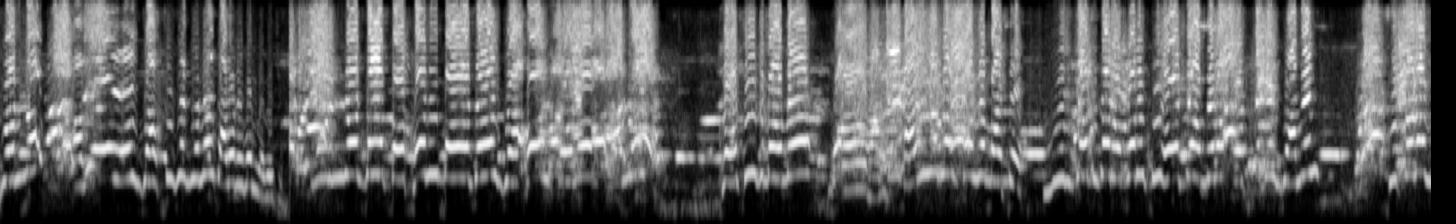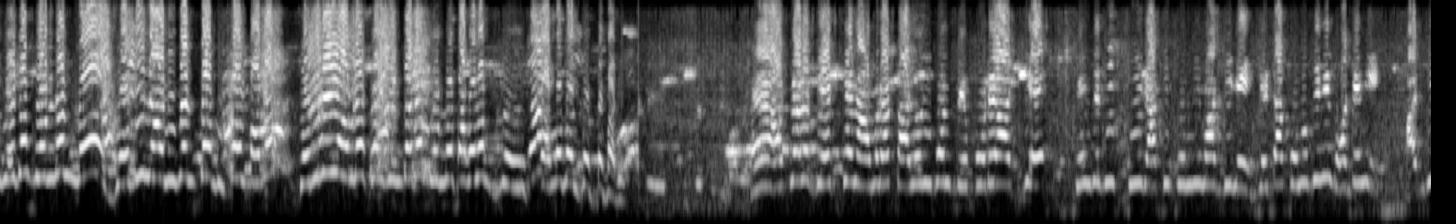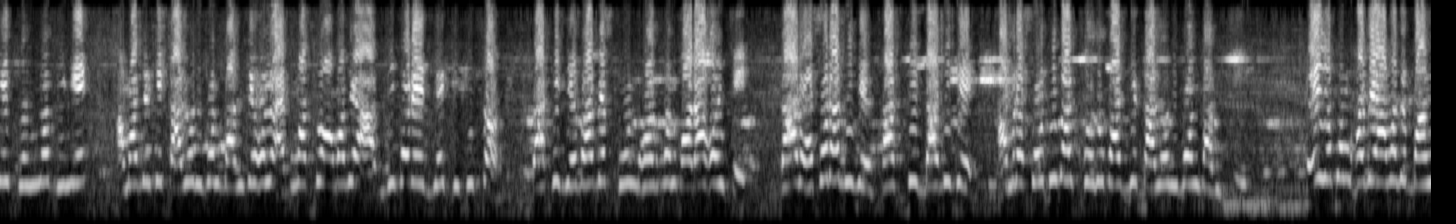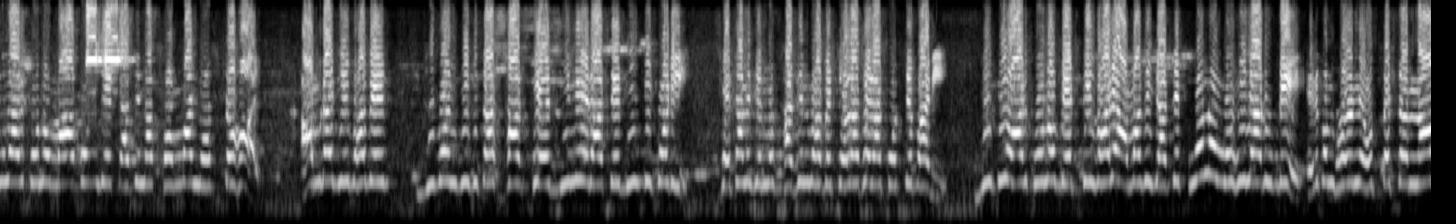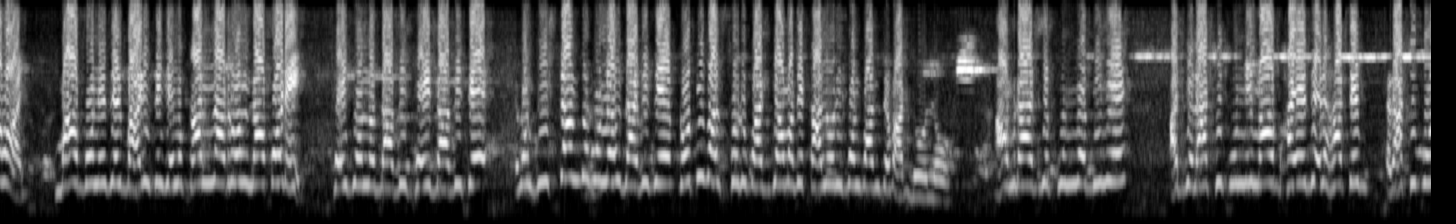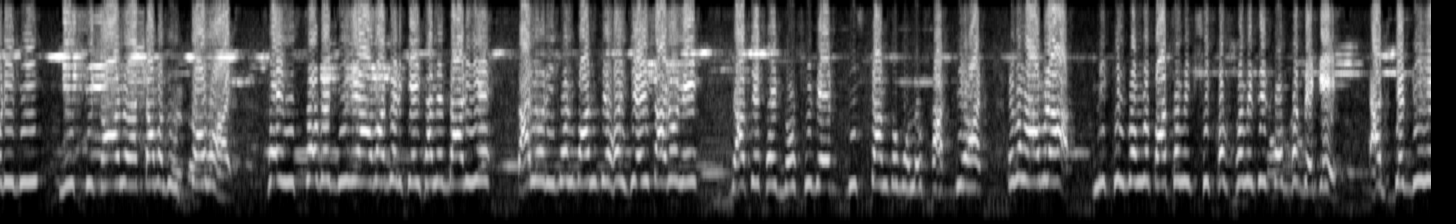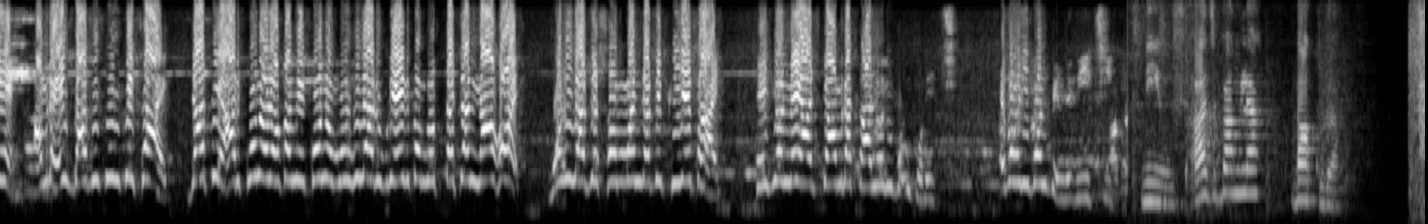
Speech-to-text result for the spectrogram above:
জন্য আমরা এই- এই জাস্টিসের জন্য কালো রিবন লেগেছি পূর্ণতা তখনই পাওয়া যায় যখন কোনো মানুষ সঠিকভাবে আহ, স্বাধীনতার সঙ্গে বাঁচে নির্যাতিতার উপরে কি হয়েছে আপনারা প্রত্যেকেই জানেন সুতরাং যেটা পূর্ণ নয় যদি না নিজেরটা বিচার পাবে সেদিনই আমরা সেই দিনটাকে পূর্ণতামূলক আহ, সম্বোধন করতে পারি। হ্যাঁ আপনারা দেখছেন, আমরা কালো রিবন পরে আজকে কিন্তু দিচ্ছি রাখি পূর্ণিমার দিনে? যেটা কোনোদিনই ঘটেনি। আজকে পূর্ণ দিনে আমাদেরকে কালো রিবন বাঁধতে হলো। একমাত্র আমাদের আর্জি করে যে চিকিৎসক, তাকে যেভাবে খুন ধর্ষণ করা হয়েছে, তার অপরাধীদের শাস্তির দাবিতে আমরা প্রতিবাদ স্বরূপ আজকে কালো রিবন বাঁধছি এইরকম ভাবে আমাদের বাংলার কোনো মা বোনদের যাতে না সম্মান নষ্ট হয়, আমরা যেভাবে জীবন জীবিকার স্বার্থে দিনে রাতে ডিউটি করি সেখানে যেন স্বাধীনভাবে চলাফেরা করতে পারি। দ্বিতীয় আর কোনো ব্যক্তির ঘরে আমাদের যাতে কোনো মহিলার উপরে এরকম ধরনের অত্যাচার না হয়, মা বোনেদের বাড়িতে যেন কান্নার রোল না পড়ে, সেই জন্য দাবি, সেই দাবিতে এবং দৃষ্টান্তমূলক দাবিতে প্রতিবাদ স্বরূপ আজকে আমাদের কালো রিবন বাঁধতে বাধ্য হলো। আমরা আজকে পূর্ণ দিনে আজকে রাখি পূর্ণিমা ভাইয়েদের হাতে রাখি দিই মিষ্টি খাওয়ানো একটা আমাদের উৎসব হয়। সেই উৎসবের দিনে আমাদেরকে এখানে দাঁড়িয়ে কালো রিবন বাঁধতে হয়েছে এই কারণে যাতে সেই দোষীদের দৃষ্টান্তমূলক শাস্তি হয়। এবং আমরা নিখিলবঙ্গ প্রাথমিক শিক্ষক সমিতির পক্ষ থেকে আজকের দিনে আমরা এই দাবি তুলতে চাই, যাতে আর কোন রকমের কোনো মহিলার উপরে এরকম অত্যাচার না হয়, মহিলাদের সম্মান যাতে ফিরে পায়। সেই জন্যই আজকে আমরা কালো রিবন করেছি এবং রিবন পেলে দিয়েছি। নিউজ, আজ বাংলা, বাঁকুড়া।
